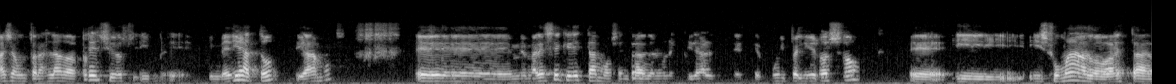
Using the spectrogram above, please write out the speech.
haya un traslado a precios eh, inmediato, digamos, eh, me parece que estamos entrando en una espiral este, muy peligroso y, sumado a esta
